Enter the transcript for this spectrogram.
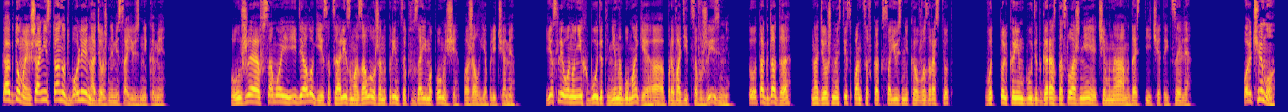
как думаешь, они станут более надежными союзниками?» Уже в самой идеологии социализма заложен принцип взаимопомощи, пожал я плечами. Если он у них будет не на бумаге, а проводиться в жизнь, то тогда да, надежность испанцев как союзников возрастет. Вот только им будет гораздо сложнее, чем нам достичь этой цели. «Почему?»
